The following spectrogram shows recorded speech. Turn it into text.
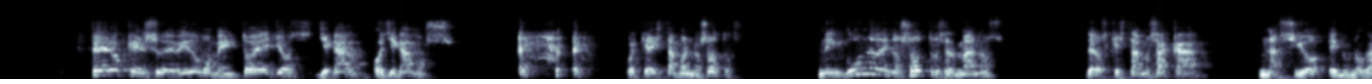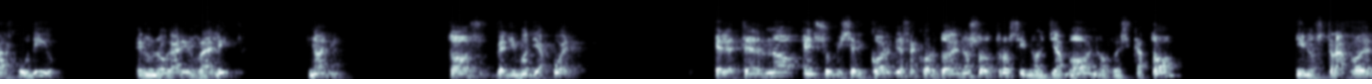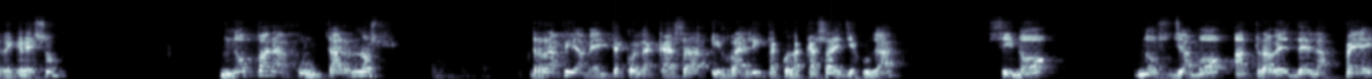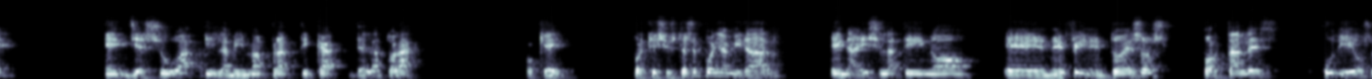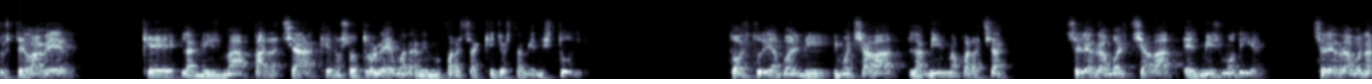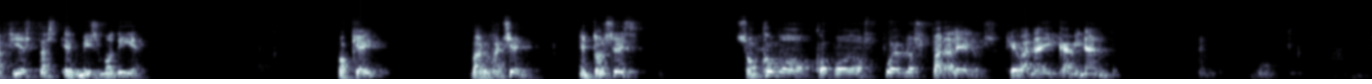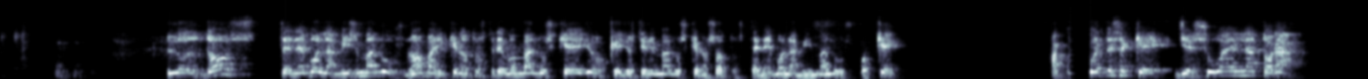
pero que en su debido momento ellos llegaron o llegamos porque ahí estamos nosotros. Ninguno de nosotros, hermanos, de los que estamos acá, nació en un hogar judío, en un hogar israelita. Nadie. Todos venimos de afuera. El Eterno en su misericordia se acordó de nosotros y nos llamó, nos rescató y nos trajo de regreso, no para juntarnos rápidamente con la casa israelita, con la casa de Yehudá, sino nos llamó a través de la fe en Yeshua y la misma práctica de la Torá. ¿Ok? Porque si usted se pone a mirar en Aish Latino, en, fin, en todos esos portales judíos, usted va a ver que la misma paracha que nosotros leemos, la misma paracha que ellos también estudian. Todos estudiamos el mismo Shabbat, la misma Parachá. Celebramos el Shabbat el mismo día. Celebramos las fiestas el mismo día. ¿Ok? Baruch Entonces, son como, como dos pueblos paralelos que van ahí caminando. Los dos tenemos la misma luz, no vamos a decir que nosotros tenemos más luz que ellos o que ellos tienen más luz que nosotros. Tenemos la misma luz. ¿Por qué? Acuérdese que Yeshua es la Torá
